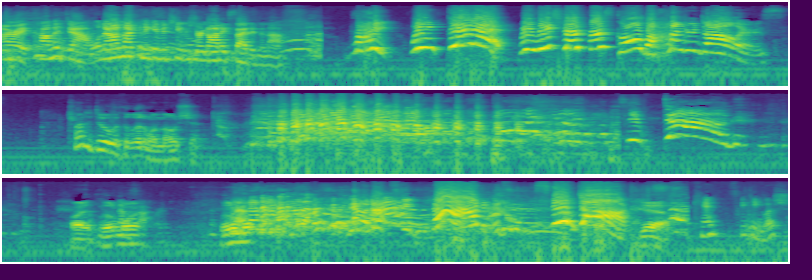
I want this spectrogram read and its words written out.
All right, calm it down. Well, now I'm not going to give it to you because you're not excited enough. Right, we did it! We reached our first goal of $100. Try to do it with a little emotion. Snoop Dogg! All right, a little more. awkward. Little more. No, not Snoop Dogg! Snoop Dogg! Yeah. I can't speak English.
